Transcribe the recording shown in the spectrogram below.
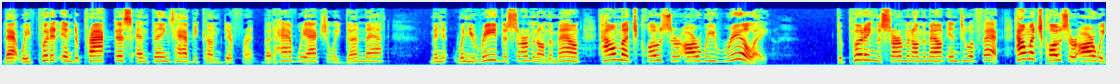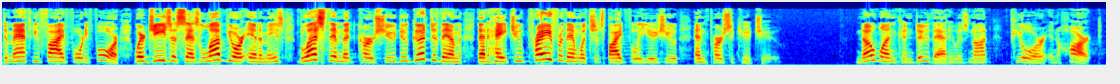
that we've put it into practice, and things have become different. But have we actually done that? I mean, when you read the Sermon on the Mount, how much closer are we really to putting the Sermon on the Mount into effect. How much closer are we to Matthew 5:44 where Jesus says, "Love your enemies, bless them that curse you, do good to them that hate you, pray for them which despitefully use you and persecute you." No one can do that who is not pure in heart.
